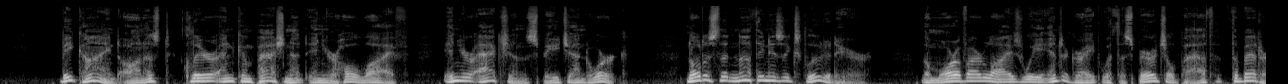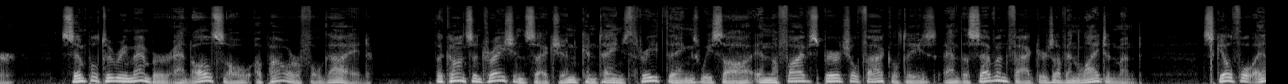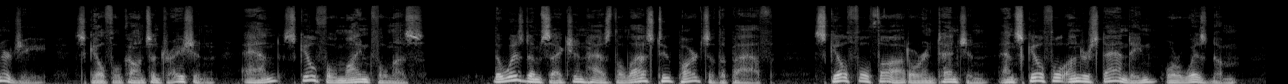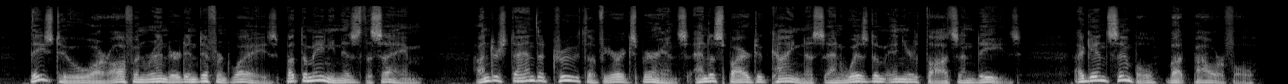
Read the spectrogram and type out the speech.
Be kind, honest, clear, and compassionate in your whole life in your actions, speech, and work. Notice that nothing is excluded here. The more of our lives we integrate with the spiritual path, the better. simple to remember and also a powerful guide. The concentration section contains three things we saw in the five spiritual faculties and the seven factors of enlightenment skillful energy, skillful concentration, and skillful mindfulness. The wisdom section has the last two parts of the path skillful thought or intention, and skillful understanding or wisdom. These two are often rendered in different ways, but the meaning is the same. Understand the truth of your experience and aspire to kindness and wisdom in your thoughts and deeds. Again simple but powerful.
